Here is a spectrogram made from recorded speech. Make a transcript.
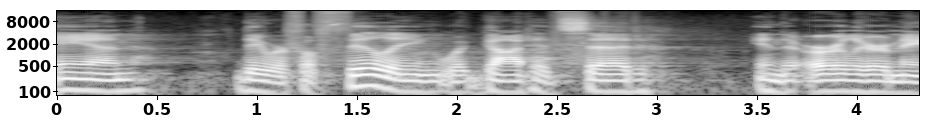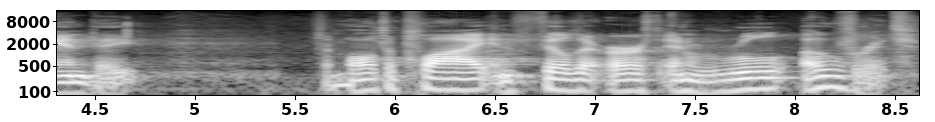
and they were fulfilling what God had said in the earlier mandate to multiply and fill the earth and rule over it,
